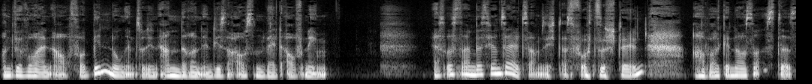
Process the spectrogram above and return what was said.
Und wir wollen auch Verbindungen zu den anderen in dieser Außenwelt aufnehmen. Es ist ein bisschen seltsam, sich das vorzustellen, aber genau so ist es.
